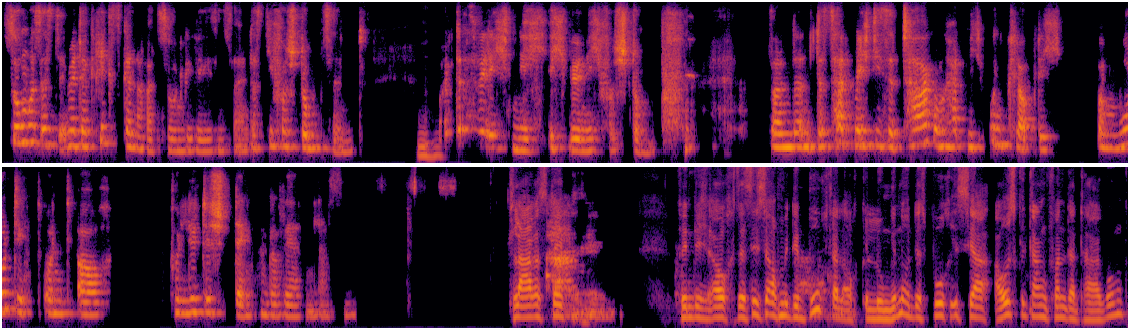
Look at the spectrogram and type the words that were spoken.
so muss es mit der Kriegsgeneration gewesen sein, dass die verstummt sind. Mhm. Und das will ich nicht. Ich will nicht verstummen. Sondern das hat mich, diese Tagung hat mich unglaublich ermutigt und auch politisch denkender werden lassen. Klares Statement. Finde ich auch. Das ist auch mit dem Buch dann auch gelungen. Und das Buch ist ja ausgegangen von der Tagung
